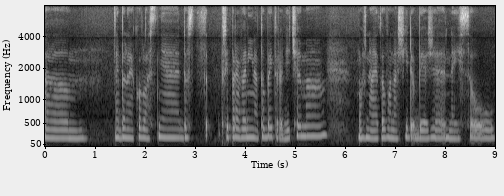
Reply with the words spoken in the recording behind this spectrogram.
um, nebyli jako vlastně dost připravený na to být rodičema. Možná je to o naší době, že nejsou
